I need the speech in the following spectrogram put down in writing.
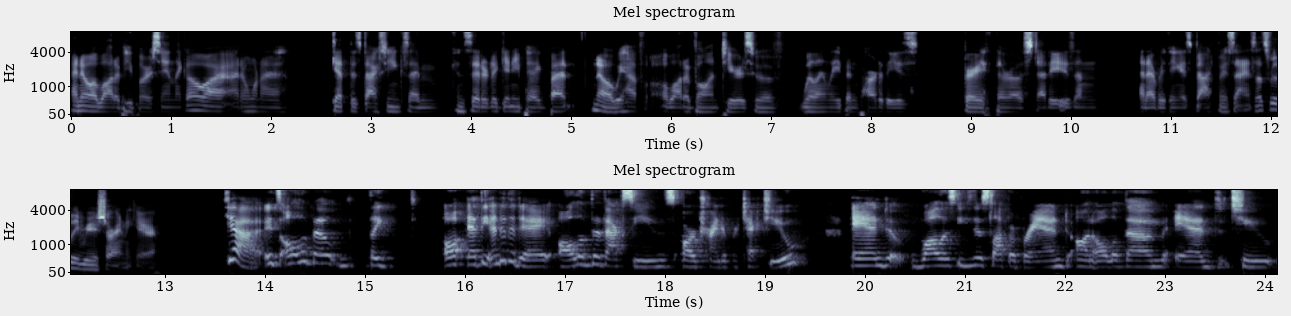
I know a lot of people are saying like, "Oh, I, I don't want to get this vaccine because I'm considered a guinea pig. But no, we have a lot of volunteers who have willingly been part of these very thorough studies and and everything is backed by science. That's really reassuring to hear. Yeah, it's all about like all, at the end of the day, all of the vaccines are trying to protect you. And while it's easy to slap a brand on all of them and to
